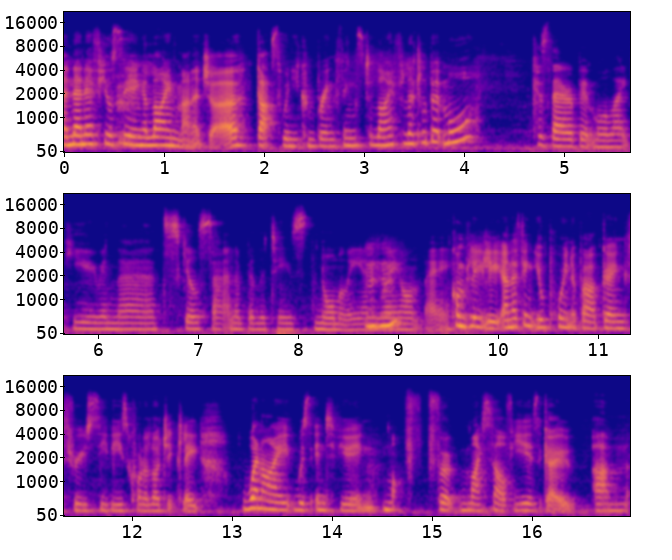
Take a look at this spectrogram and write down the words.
And then if you're seeing a line manager, that's when you can bring things to life a little bit more. because they're a bit more like you in their skill set and abilities normally anyway Mm-hmm. aren't they Completely. And I think your point about going through CVs chronologically, when I was interviewing for myself years ago, um,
